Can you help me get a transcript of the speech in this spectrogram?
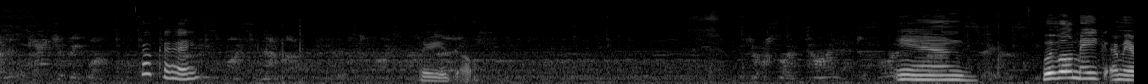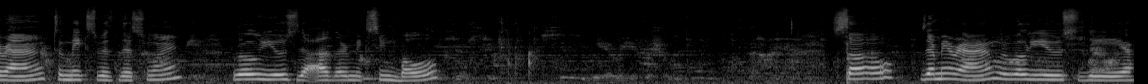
I didn't catch a big one. Okay, there you go. And we will make a meringue to mix with this one. We'll use the other mixing bowl. So the meringue, we will use the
